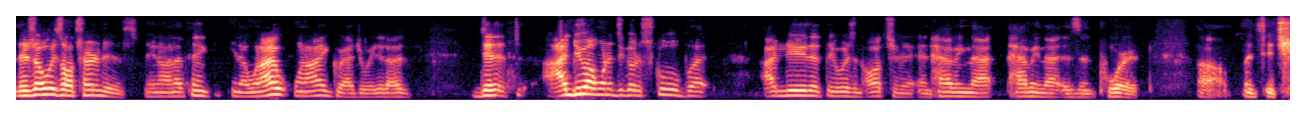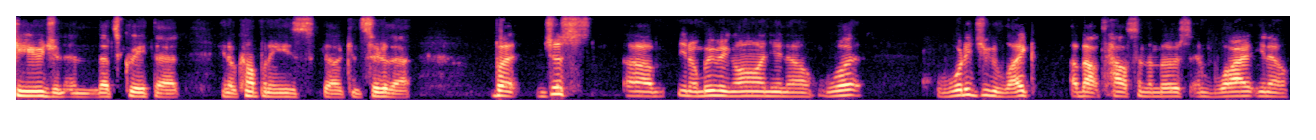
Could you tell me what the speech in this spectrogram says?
there's always alternatives, you know. And I think you know when I when I graduated, I did it. I knew I wanted to go to school, but I knew that there was an alternate, and having that having that is important. Uh, it's it's huge, and, and that's great that you know companies uh, consider that. But just um, you know, moving on, you know, what what did you like about Towson the most, and why? You know,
